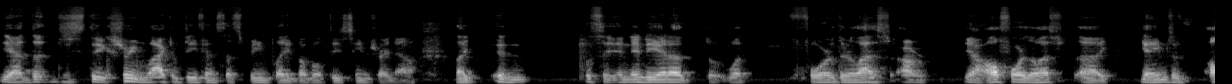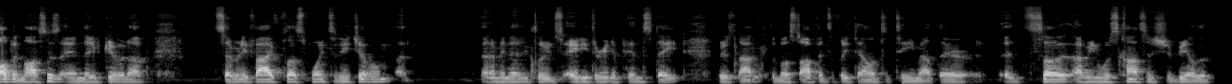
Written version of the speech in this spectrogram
Yeah, the just the extreme lack of defense that's being played by both these teams right now. Like in let's see, in Indiana, what four of their last are yeah, all four of the last uh, games have all been losses, and they've given up 75 plus points in each of them and I mean that includes 83 to Penn State, who's not the most offensively talented team out there. so I mean, Wisconsin should be able to,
